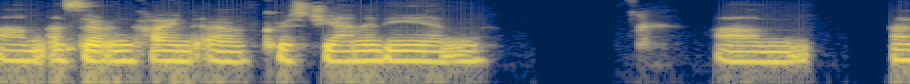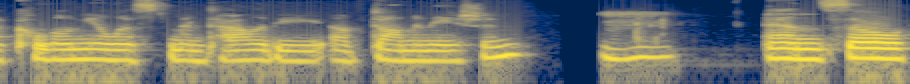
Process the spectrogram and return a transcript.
um, a certain kind of christianity and um, a colonialist mentality of domination. Mm-hmm. And so,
